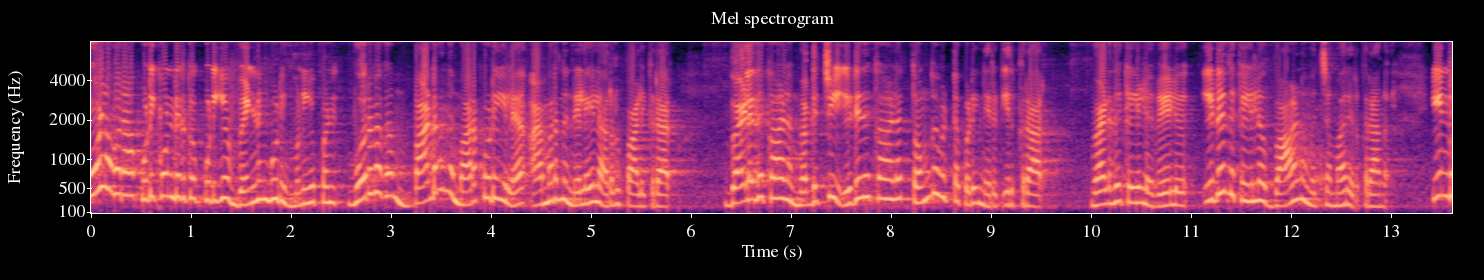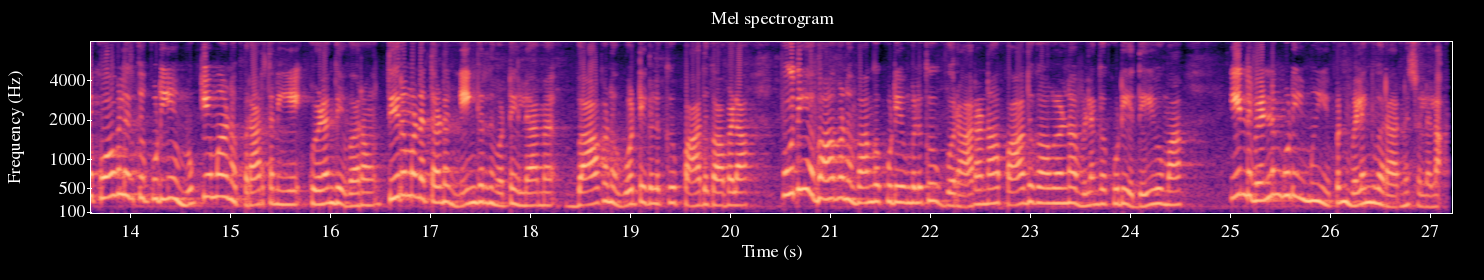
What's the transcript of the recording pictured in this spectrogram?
மூலவராக குடிக்கொண்டிருக்கக்கூடிய வெண்ணங்குடி முனியப்பன் ஒரு வகம் படர்ந்த மரக்கொடியில் அமர்ந்த நிலையில் அருள் பாலிக்கிறார். வலது காலம் வடிச்சு இடது கால தொங்க விட்டபடி இருக்கிறார். வலது கையில் வேலு இடது கையில் வானம் வச்ச மாதிரி இருக்கிறாங்க. இந்த கோவில் இருக்கக்கூடிய முக்கியமான பிரார்த்தனையே குழந்தை வரம். திருமண தடை நீங்கிறது மட்டும் இல்லாமல் வாகன ஓட்டிகளுக்கு பாதுகாவலா புதிய வாகனம் வாங்கக்கூடியவங்களுக்கு ஒரு அரணா பாதுகாவலனா விளங்கக்கூடிய தெய்வமா இந்த வெண்ணங்குடியும் முனியப்பன் விளங்கி வராருன்னு சொல்லலாம்.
